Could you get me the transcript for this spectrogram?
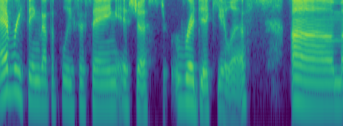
everything that the police are saying is just ridiculous. Um,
